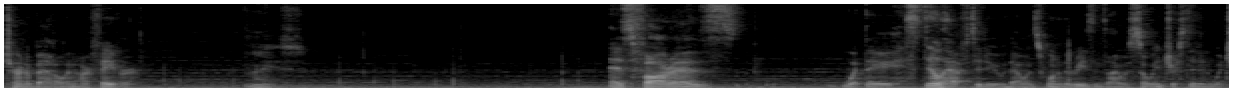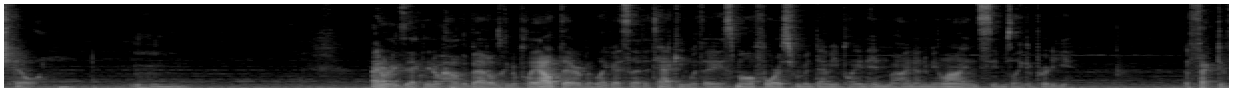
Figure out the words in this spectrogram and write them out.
turn a battle in our favor. Nice. As far as what they still have to do, that was one of the reasons I was so interested in Witch Hill. I don't exactly know how the battle is going to play out there, but like I said, attacking with a small force from a demi-plane hidden behind enemy lines seems like a pretty effective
